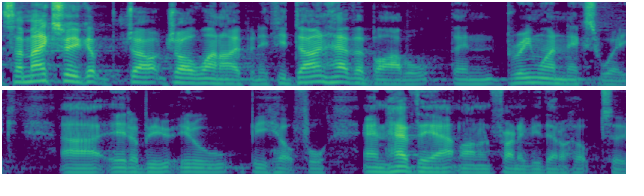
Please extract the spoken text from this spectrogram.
so make sure you've got Joel, Joel 1 open. If you don't have a Bible, then bring one next week. Uh, it'll, be, it'll be helpful. And have the outline in front of you, that'll help too.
